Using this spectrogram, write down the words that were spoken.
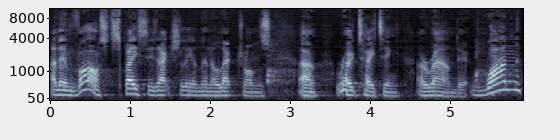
and then vast spaces actually, and then electrons uh, rotating around it. One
